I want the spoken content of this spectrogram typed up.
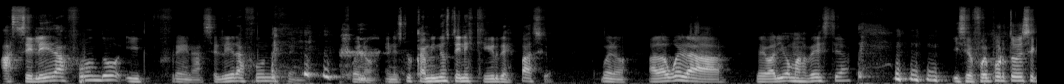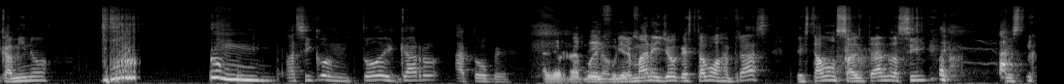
acelera a fondo y frena, acelera a fondo y frena. Bueno, en esos caminos tienes que ir despacio. Bueno, a la abuela le valió más bestia y se fue por todo ese camino, así con todo el carro a tope. A lo rápido Bueno, mi hermana y yo que estamos atrás, estamos saltando así. Nuestro-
